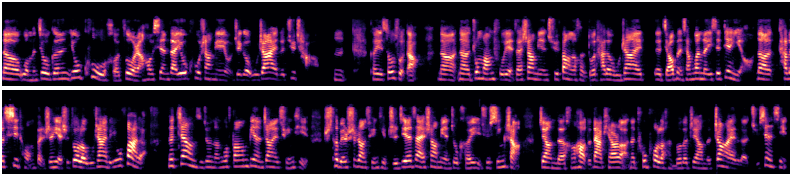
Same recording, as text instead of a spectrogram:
那我们就跟优酷合作，然后现在优酷上面有这个无障碍的剧场，嗯，可以搜索到。那那中盲图也在上面去放了很多它的无障碍呃脚本相关的一些电影。那它的系统本身也是做了无障碍的优化的。那这样子就能够方便障碍群体，特别是视障群体，直接在上面就可以去欣赏这样的很好的大片了。那突破了很多的这样的障碍的局限性。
